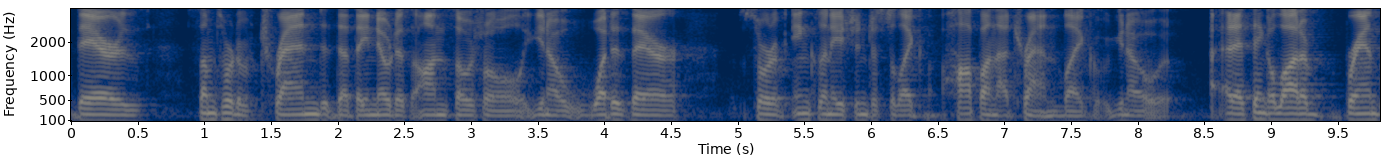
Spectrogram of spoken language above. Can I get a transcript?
there's some sort of trend that they notice on social, you know, what is their sort of inclination just to like hop on that trend? Like, you know, and I think a lot of brands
